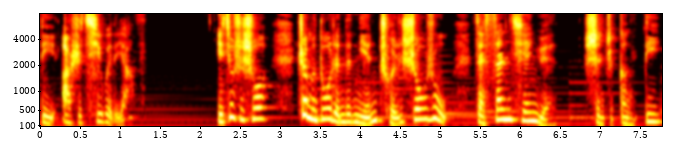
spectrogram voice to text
第二十七位的样子。也就是说，这么多人的年纯收入在三千元甚至更低。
